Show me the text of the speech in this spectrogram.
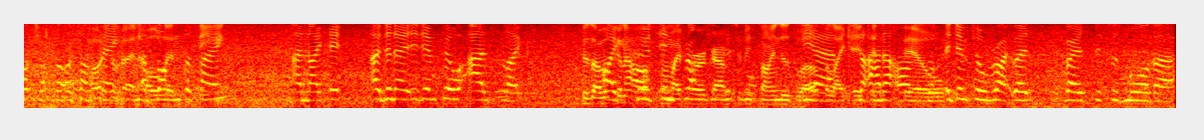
hot chocolate or something, hot chocolate and a box Sea. something, and like it. I don't know. It didn't feel as like because I was gonna ask for my program to be signed as well, yeah, but like it didn't feel full. It didn't feel right. Whereas, whereas this was more of a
